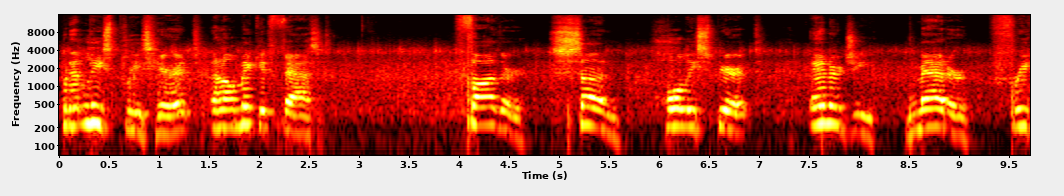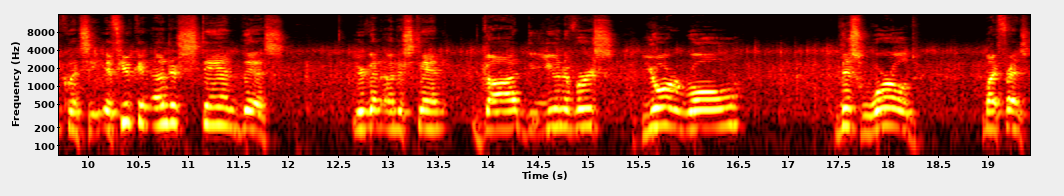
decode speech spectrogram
but at least please hear it, and I'll make it fast. Father, Son, Holy Spirit, energy, matter, frequency. If you can understand this, you're going to understand God, the universe, your role, this world, my friends,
